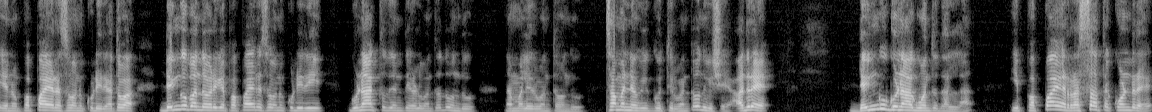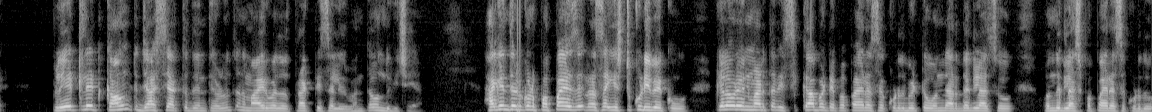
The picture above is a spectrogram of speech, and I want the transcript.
ಏನು, ಪಪ್ಪಾಯ ರಸವನ್ನು ಕುಡೀರಿ, ಅಥವಾ ಡೆಂಗು ಬಂದವರಿಗೆ ಪಪ್ಪಾಯ ರಸವನ್ನು ಕುಡೀರಿ, ಗುಣ ಆಗ್ತದೆ ಅಂತ ಹೇಳುವಂಥದ್ದು ಒಂದು ನಮ್ಮಲ್ಲಿರುವಂಥ ಒಂದು ಸಾಮಾನ್ಯವಾಗಿ ಗೊತ್ತಿರುವಂಥ ಒಂದು ವಿಷಯ. ಆದರೆ, ಡೆಂಗು ಗುಣ ಆಗುವಂಥದ್ದಲ್ಲ, ಈ ಪಪ್ಪಾಯ ರಸ ತಕೊಂಡ್ರೆ, ಪ್ಲೇಟ್ಲೆಟ್ ಕೌಂಟ್ ಜಾಸ್ತಿ ಆಗ್ತದೆ ಅಂತ ಹೇಳುವಂಥ ನಮ್ಮ ಆಯುರ್ವೇದ ಪ್ರಾಕ್ಟೀಸಲ್ಲಿರುವಂಥ ಒಂದು ವಿಷಯ. ಹಾಗೆ ಅಂತ ಹೇಳ್ಕೊಂಡು ಪಪ್ಪಾಯ ರಸ ಎಷ್ಟು ಕುಡಿಬೇಕು? ಕೆಲವರು ಏನ್ ಮಾಡ್ತಾರೆ ಸಿಕ್ಕಾಪಟ್ಟೆ ಪಪ್ಪಾಯ ರಸ ಕುಡಿದ್ಬಿಟ್ಟು ಒಂದು ಅರ್ಧ ಗ್ಲಾಸು, ಒಂದು ಗ್ಲಾಸ್ ಪಪ್ಪಾಯ ರಸ ಕುಡಿದು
